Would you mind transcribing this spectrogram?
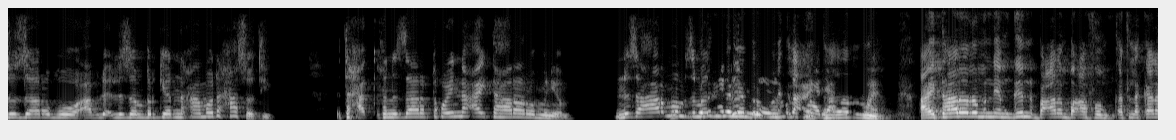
ዝዛረቡ ኣብ ልዕሊ እዞም ብርጌድና ሓመዱ ሓሶት እዩ እቲ ሓቂ ክንዛረብ ተኮይንና ኣይተሃራሮምን እዮም ንዝሃርሞም ኣይተሃረሮምን እዮም ግን በዕሎም ብኣፎም ቀትለካና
